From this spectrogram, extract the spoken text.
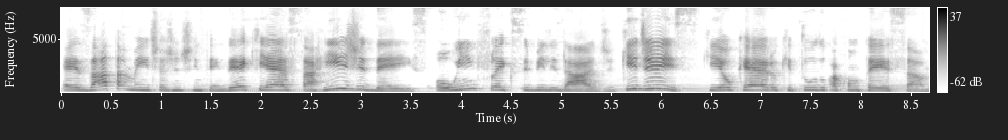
é exatamente a gente entender que essa rigidez ou inflexibilidade que diz que eu quero que tudo aconteça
